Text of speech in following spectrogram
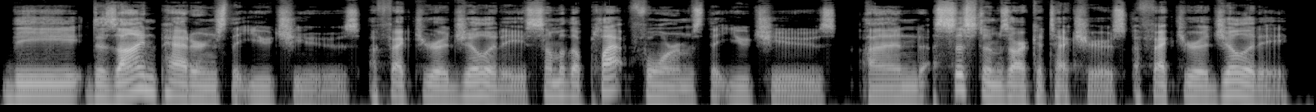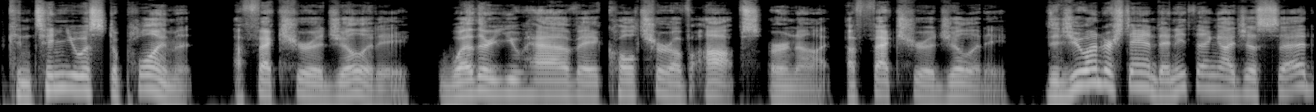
the design patterns that you choose affect your agility. Some of the platforms that you choose and systems architectures affect your agility. Continuous deployment affects your agility. Whether you have a culture of ops or not affects your agility. Did you understand anything I just said?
